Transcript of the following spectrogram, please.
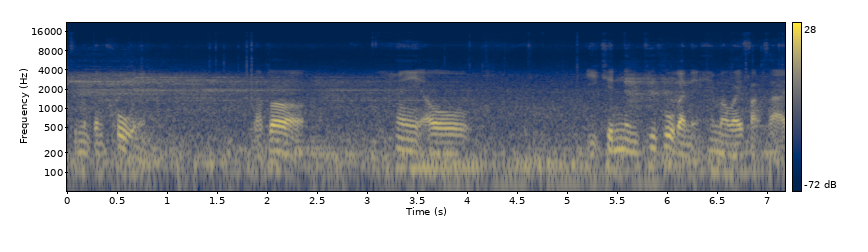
ที่มันเป็นคู่เนี่ยแล้วก็ให้เอาอีกชิ้นหนึ่งที่คู่กันเนี่ยให้มาไว้ฝั่งซ้าย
